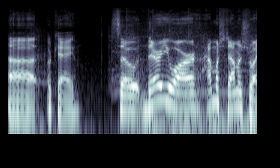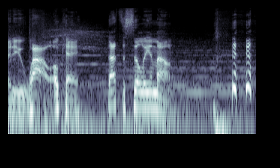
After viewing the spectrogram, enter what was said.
Uh, okay. So, there you are. How much damage do I do? Wow, okay. That's a silly amount.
